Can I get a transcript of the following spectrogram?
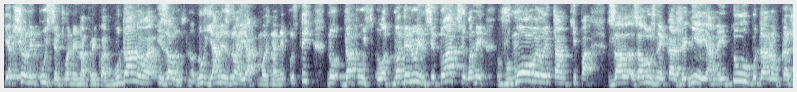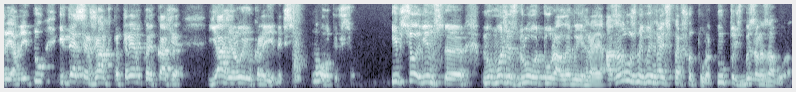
Якщо не пустять вони, наприклад, Буданова і Залужного, ну я не знаю, як можна не пустити. Ну, допустим, от моделюємо ситуацію, вони вмовили там, типа Залужний каже, ні, я не йду. Буданов каже, я не йду. Іде сержант Петренко і каже, я герой України. Всі. Ну от і все. І все, він е, ну може з другого тура, але виграє. А залужний виграє з першого тура. Ну тобто без розговору.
